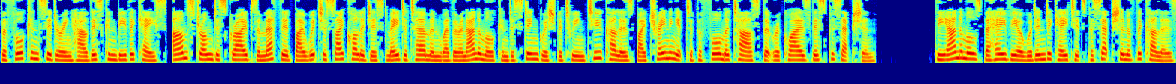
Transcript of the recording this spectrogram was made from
Before considering how this can be the case, Armstrong describes a method by which a psychologist may determine whether an animal can distinguish between two colors by training it to perform a task that requires this perception. The animal's behavior would indicate its perception of the colors.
